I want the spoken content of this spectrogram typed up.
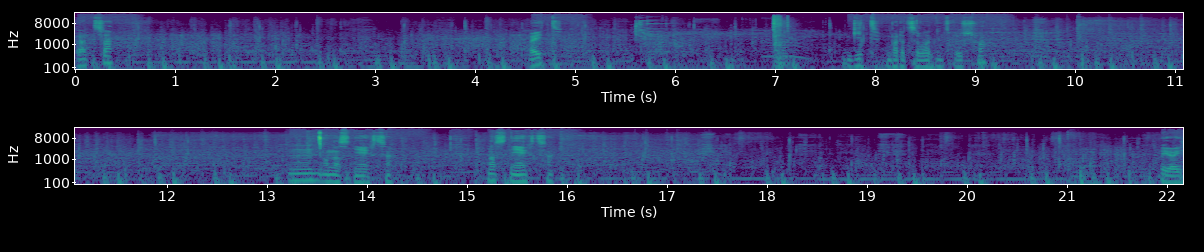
Wraca. Wait. Git, bardzo ładnie to wyszło. Mm, on nas nie chce. Nas nie chce. Ojoj.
